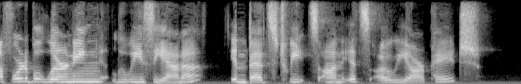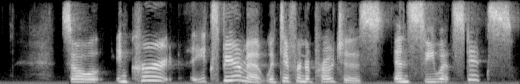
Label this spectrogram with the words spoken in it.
Affordable Learning Louisiana embeds tweets on its OER page. So incur, experiment with different approaches and see what sticks.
